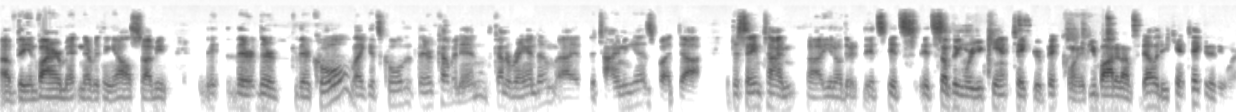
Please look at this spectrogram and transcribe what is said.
of the environment and everything else. So I mean, they're they're they're cool. Like it's cool that they're coming in. Kind of random. Uh, the timing is, but uh, at the same time, uh, you know, it's it's it's something where you can't take your Bitcoin. If you bought it on Fidelity, you can't take it anywhere.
